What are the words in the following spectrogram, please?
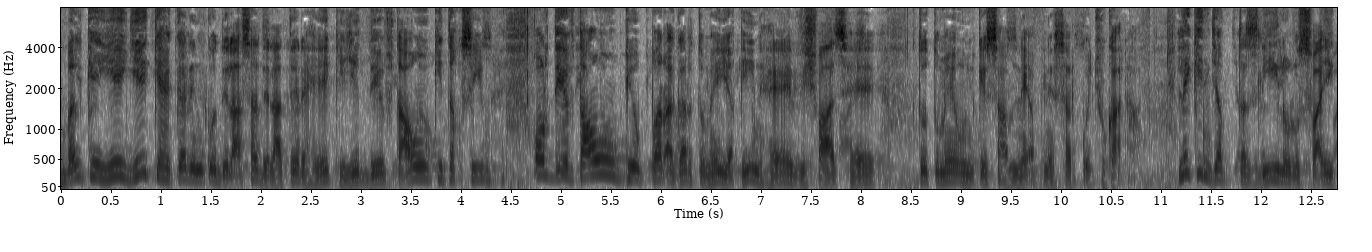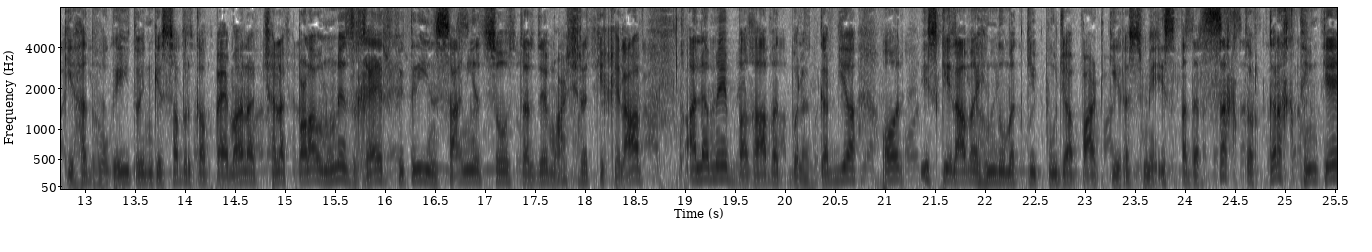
بلکہ یہ یہ کہہ کر ان کو دلاسا دلاتے رہے کہ یہ دیوتاؤں کی تقسیم ہے۔ اور دیوتاؤں کے اوپر اگر تمہیں یقین ہے، وشواس ہے، تو تمہیں ان کے سامنے اپنے سر کو جھکانا۔ لیکن جب تزلیل اور رسوائی کی حد ہو گئی تو ان کے صبر کا پیمانہ چھلک پڑا۔ انہوں نے غیر فطری انسانیت سوچ طرز معاشرت کے خلاف علم بغاوت بلند کر دیا اور اس کے علاوہ ہندو مت کی پوجا پاٹ کی رسمیں اس قدر سخت اور کرخ تھیں کہ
